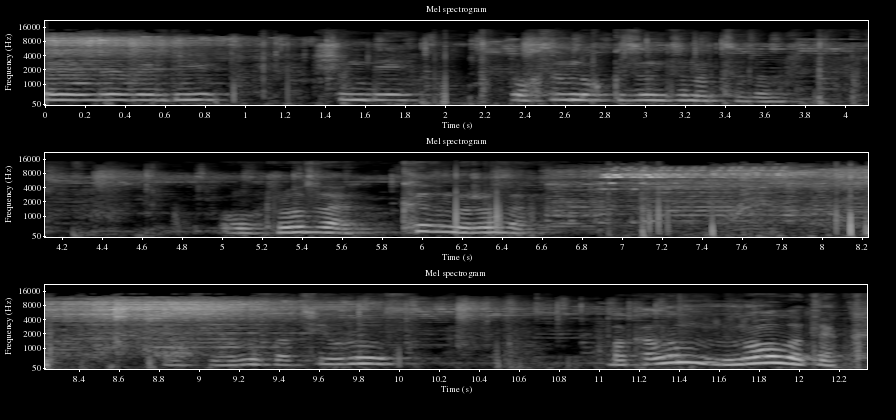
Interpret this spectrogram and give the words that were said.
Önünde verdiği şimdi 99. atılır. Oh Rosa. Kız mı Rosa? Atıyoruz atıyoruz. Bakalım ne olacak.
